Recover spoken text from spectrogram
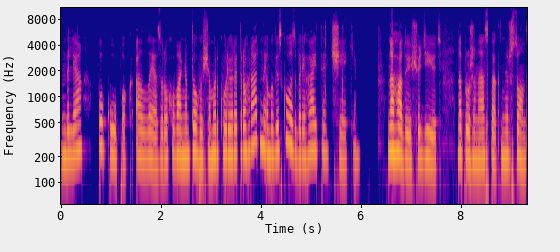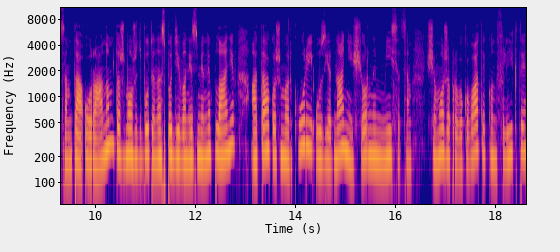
для покупок, але з урахуванням того, що Меркурій ретроградний, обов'язково зберігайте чеки. Нагадую, що діють напружений аспект між Сонцем та Ураном, тож можуть бути несподівані зміни планів, а також Меркурій у з'єднанні з чорним місяцем, що може провокувати конфлікти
